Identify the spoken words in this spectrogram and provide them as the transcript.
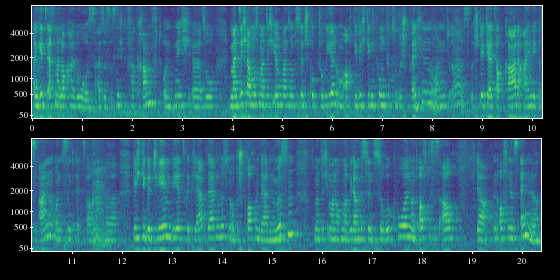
dann geht es erstmal locker los. Also es ist nicht verkrampft und nicht äh, so, ich meine, sicher muss man sich irgendwann so ein bisschen bisschen strukturieren, um auch die wichtigen Punkte zu besprechen. Und äh, es steht ja jetzt auch gerade einiges an und es sind jetzt auch äh, wichtige Themen, die jetzt geklärt werden müssen und besprochen werden müssen. Muss man sich immer noch mal wieder ein bisschen zurückholen und oft ist es auch ja, ein offenes Ende.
